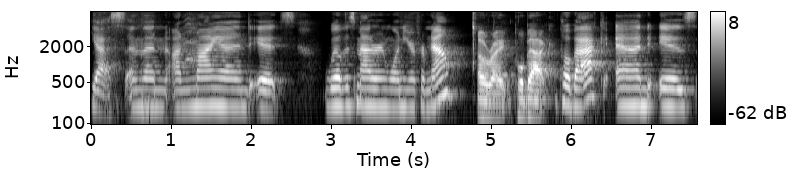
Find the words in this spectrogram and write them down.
Yes. And then on my end, it's will this matter in one year from now? All right, pull back. Pull back and is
